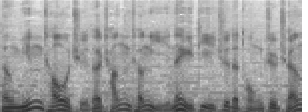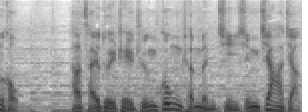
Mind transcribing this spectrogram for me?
等明朝取得长城以内地区的统治权后，他才对这群功臣们进行嘉奖。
